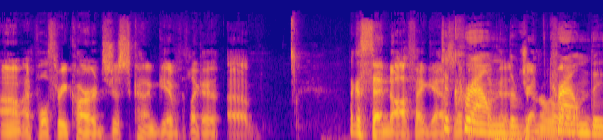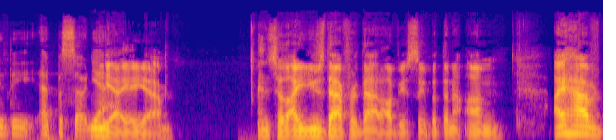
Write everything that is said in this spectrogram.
um, I pull three cards just to kind of give like a, a like a send off, I guess. To like a- like crown a the general, crown the the episode. Yeah. yeah, yeah, yeah. And so I use that for that, obviously. But then, um, I have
